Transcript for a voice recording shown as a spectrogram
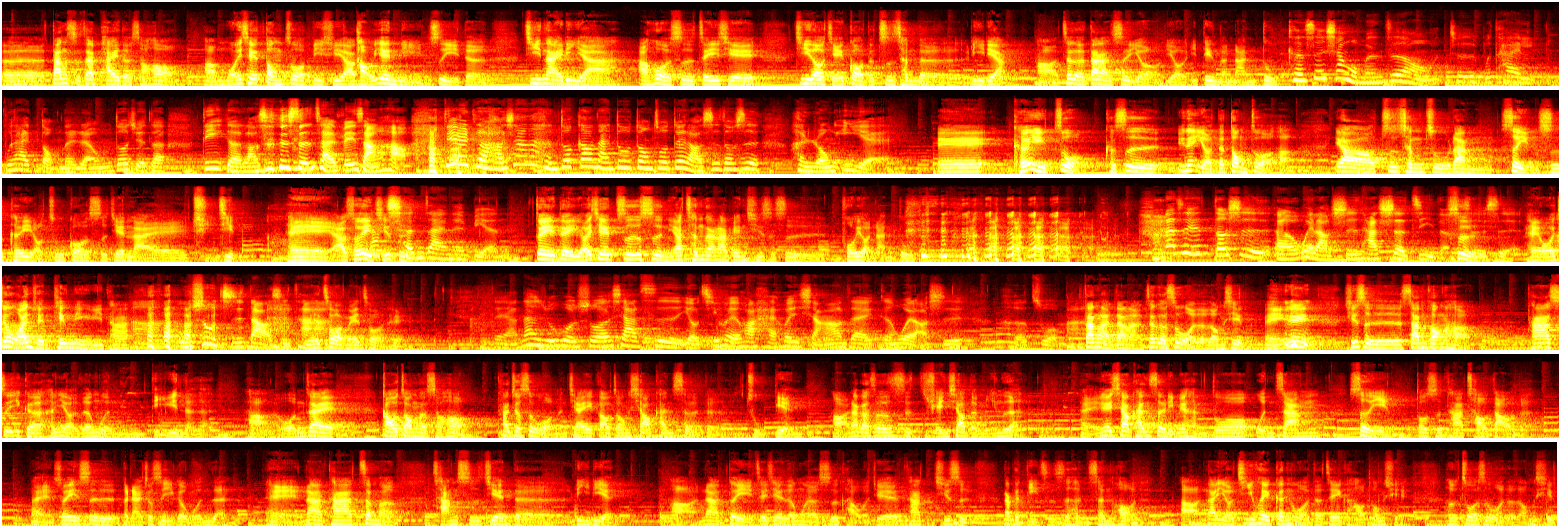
呃当时在拍的时候，啊，某一些动作必须要考验你自己的肌耐力啊，啊，或者是这一些肌肉结构的支撑的力量。啊，这个当然是有有一定的难度。可是像我们这种就是不太不太懂的人，我们都觉得第一个老师身材非常好，第二个好像很多高难度动作对老师都是很容易耶。诶，可以做，可是因为有的动作哈，要支撑住，让摄影师可以有足够的时间来取景。哎、哦、啊，所以其实撑在那边。对对，有一些姿势你要撑在那边，其实是颇有难度的。那这些都是呃魏老师他设计的，是，是不是？哎，我就完全听命于他。啊、武术指导是他。没错没错，嘿。对啊，那如果说下次有机会的话，还会想要再跟魏老师合作吗？当然当然，这个是我的荣幸。哎，因为其实三丰哈，他是一个很有人文底蕴的人。哈，我们在。高中的时候，他就是我们嘉义高中校刊社的主编，哈，那个时候是全校的名人，哎，因为校刊社里面很多文章、摄影都是他操刀的，哎，所以是本来就是一个文人，哎，那他这么长时间的历练，啊，那对于这些人文的思考，我觉得他其实那个底子是很深厚的，啊，那有机会跟我的这个好同学合作是我的荣幸。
